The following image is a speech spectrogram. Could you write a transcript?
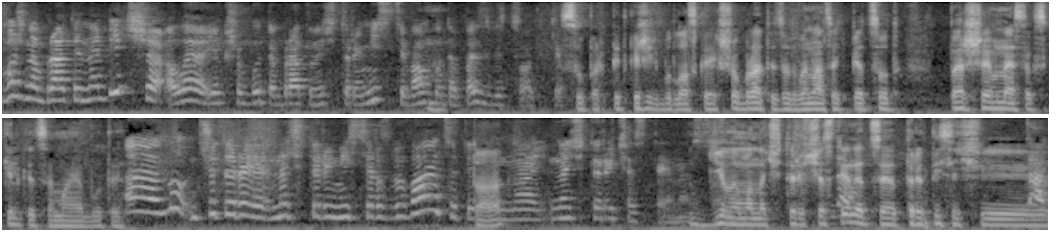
Можна брати на більше, але якщо будете брати на 4 місяці, вам буде без відсотків. Супер. Підкажіть, будь ласка, якщо брати за 12 500 перший внесок, скільки це має бути? А, ну, 4, на 4 місяці розбивається, типу Так. на, на 4 частини. Ділимо на 4 частини, це 3 тисячі Так,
